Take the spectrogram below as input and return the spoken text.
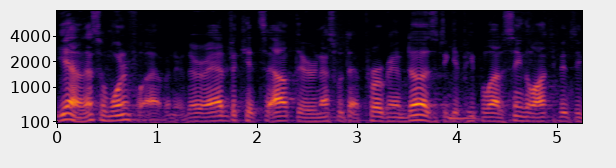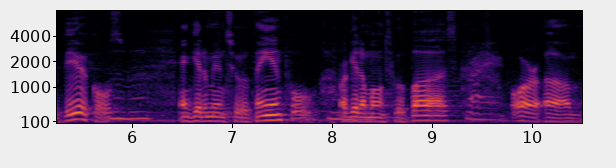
Yeah, that's a wonderful avenue. There are advocates out there, and that's what that program does, is to Mm-hmm. get people out of single occupancy vehicles and get them into a van pool, or get them onto a bus, Mm-hmm. Right. or um,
